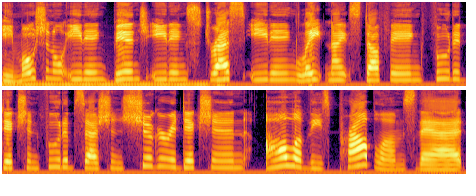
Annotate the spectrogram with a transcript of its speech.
emotional eating, binge eating, stress eating, late night stuffing, food addiction, food obsession, sugar addiction, all of these problems that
